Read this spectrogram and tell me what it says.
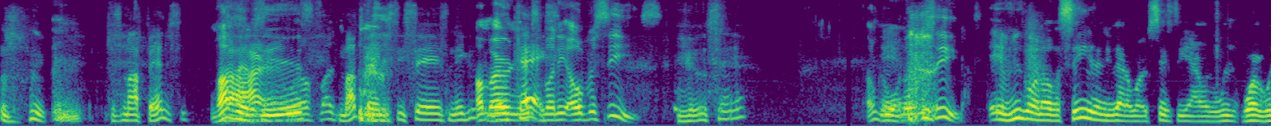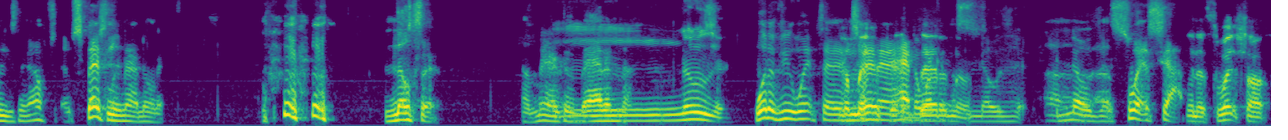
It's my fantasy. My All fantasy right, is well. My fantasy says, nigga, I'm no earning tax. this money overseas. You know what I'm saying? I'm going Yeah. overseas. if you're going overseas and you got to work sixty hours a week, work weeks, then I'm especially not doing it. no, sir. America's bad enough. Mm, Loser. What if you went to China and had to work bad in enough. Knows it. A, a, knows a sweatshop In a sweatshop.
